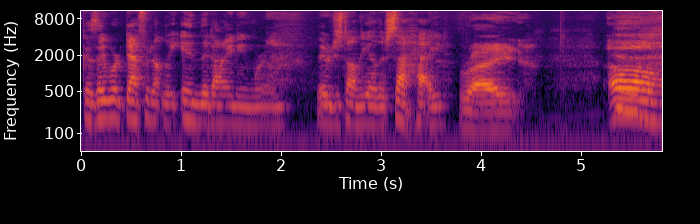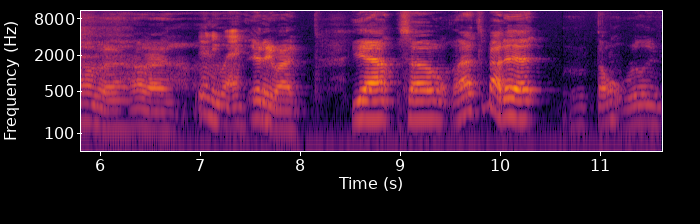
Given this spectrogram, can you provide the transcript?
Because they were definitely in the dining room. They were just on the other side. right. Oh, okay, okay. Anyway, Anyway, yeah. So that's about it. Don't really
